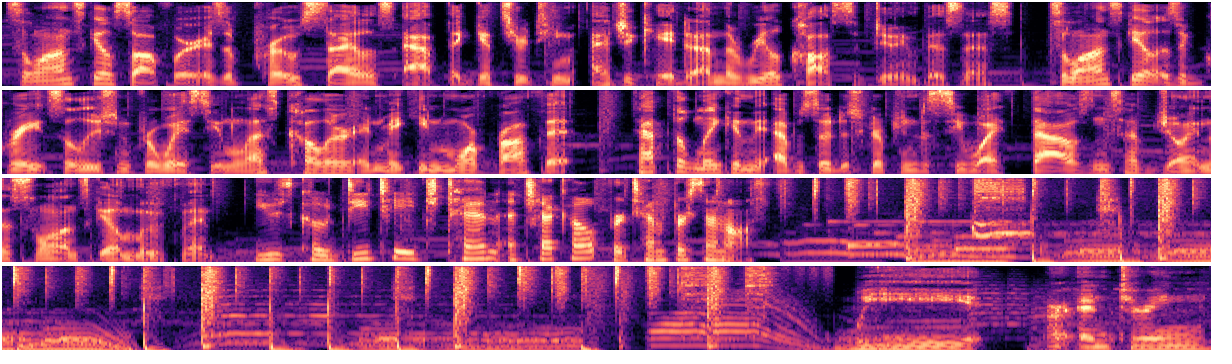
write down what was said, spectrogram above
Salon Scale Software is a pro stylist app that gets your team educated on the real costs of doing business. Salon Scale is a great solution for wasting less color and making more profit. Tap the link in the episode description to see why thousands have joined the Salon Scale movement. Use code DTH10 at checkout for 10% off. We are entering.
